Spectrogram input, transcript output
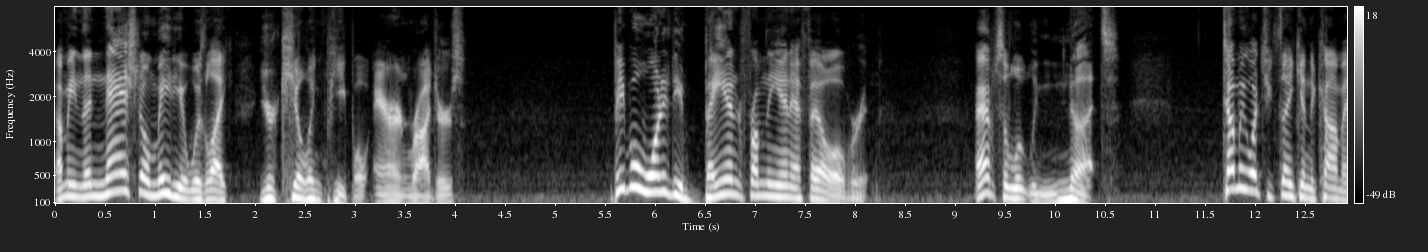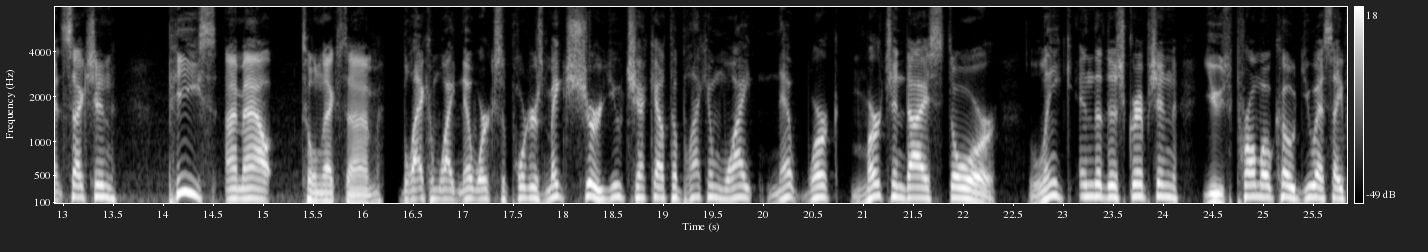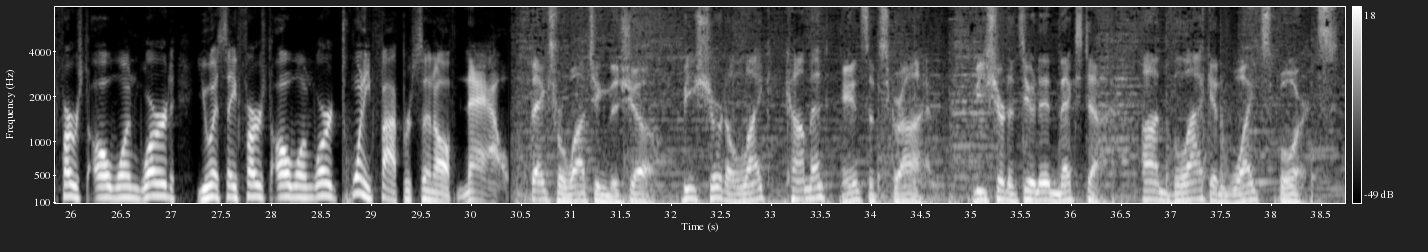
I mean, the national media was like, You're killing people, Aaron Rodgers. People wanted him banned from the NFL over it. Absolutely nuts. Tell me what you think in the comment section. Peace. I'm out. Till next time. Black and White Network supporters, make sure you check out the Black and White Network merchandise store. Link in the description. Use promo code USA First, all one word. USA First, all one word. 25% off now. Thanks for watching the show. Be sure to like, comment, and subscribe. Be sure to tune in next time on Black and White Sports.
